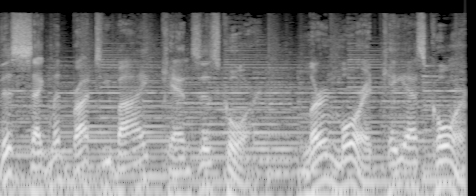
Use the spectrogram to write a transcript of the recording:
This segment brought to you by Kansas Corn. Learn more at kscorn.com.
